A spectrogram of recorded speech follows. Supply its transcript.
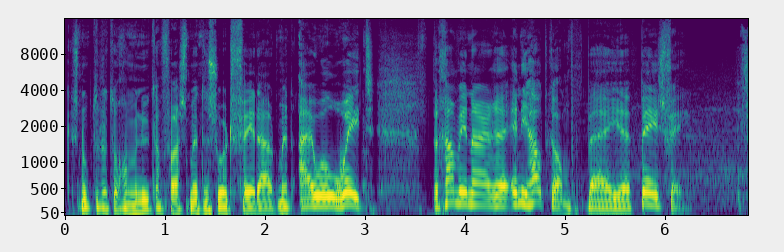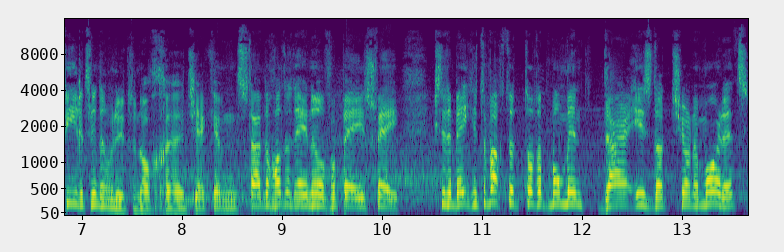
ik snoepte er toch een minuut aan vast met een soort fade-out met I Will Wait. We gaan weer naar eh, Andy Houtkamp bij eh, PSV. 24 minuten nog, eh, Jack. En staat nog altijd 1-0 voor PSV. Ik zit een beetje te wachten tot het moment daar is dat Sjona Moritz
